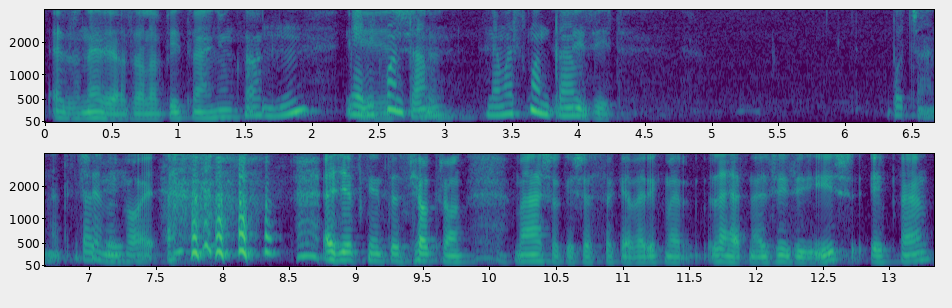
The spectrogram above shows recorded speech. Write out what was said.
Ez a neve az alapítványunknak. Uh-huh. Miért mit mondtam? Nem azt mondtam? Zizit. Bocsánat, Zazi. Semmi baj. Egyébként ez gyakran mások is összekeverik, mert lehetne Zizi is éppen.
